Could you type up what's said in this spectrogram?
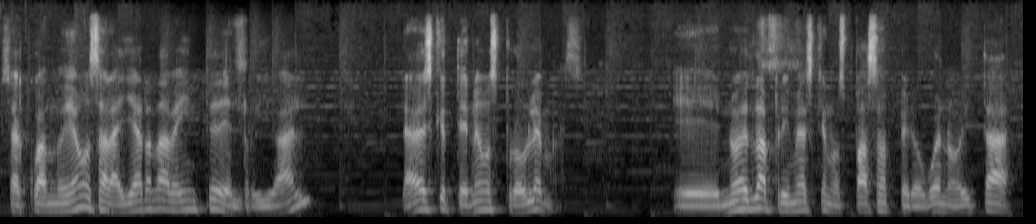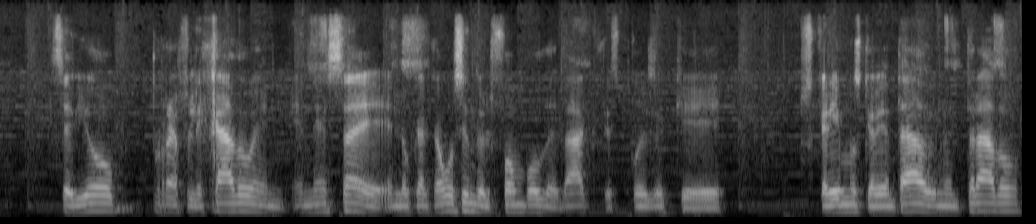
O sea, cuando llegamos a la yarda 20 del rival, la verdad es que tenemos problemas. Eh, no es la primera vez que nos pasa, pero bueno, ahorita se vio reflejado en, esa, en lo que acabó siendo el fumble de Dak después de que pues, creímos que había entrado y no entrado.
